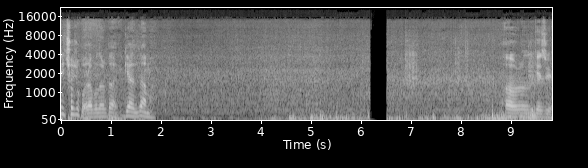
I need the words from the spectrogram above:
Bir çocuk var arabalarda geldi ama. Oraları geziyor.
